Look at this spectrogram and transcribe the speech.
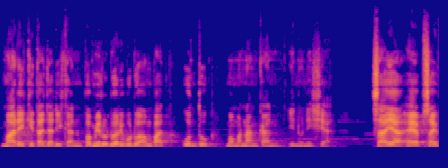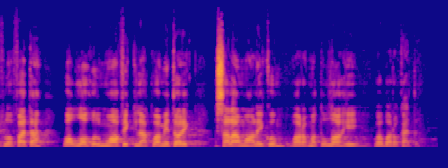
Mari kita jadikan pemilu 2024 untuk memenangkan Indonesia. Saya Eb Saifullah Fatah, wallahul muwafiq ila Assalamualaikum warahmatullahi wabarakatuh.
